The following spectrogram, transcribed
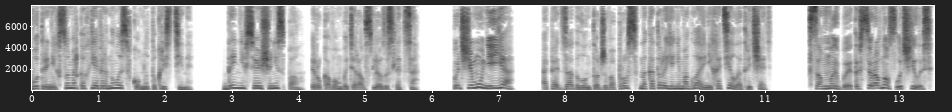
В утренних сумерках я вернулась в комнату Кристины. Дэнни все еще не спал и рукавом вытирал слезы с лица. «Почему не я?» Опять задал он тот же вопрос, на который я не могла и не хотела отвечать. «Со мной бы это все равно случилось.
